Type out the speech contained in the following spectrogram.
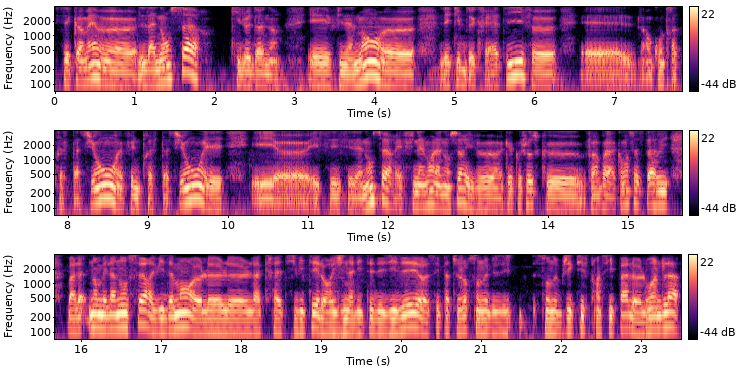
c'est quand même l'annonceur qui le donne. Et finalement, euh, l'équipe de créatifs euh, est en contrat de prestation, elle fait une prestation et et, euh, c'est l'annonceur. Et finalement, l'annonceur, il veut quelque chose que, enfin voilà, comment ça se passe? Oui, bah, non, mais l'annonceur, évidemment, euh, la créativité, l'originalité des idées, euh, c'est pas toujours son objectif principal, loin de là.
